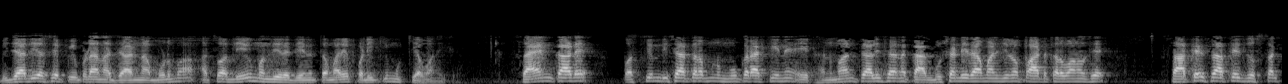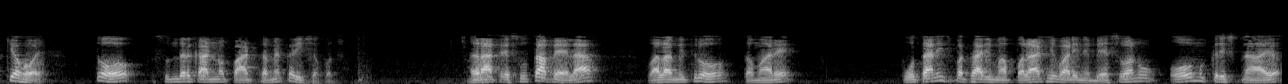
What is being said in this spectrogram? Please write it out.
બીજા દિવસે પીપળાના ઝાડના મૂળમાં અથવા દેવ મંદિરે જઈને તમારે પડીકી મૂકી આવવાની છે. સાયનકાળે પશ્ચિમ દિશા તરફનું મુખ રાખીને એક હનુમાન ચાલીસા અને કાગભૂષણી રામાયણજીનો પાઠ કરવાનો છે. સાથે સાથે જો શક્ય હોય તો સુંદરકાંડનો પાઠ તમે કરી શકો છો. રાત્રે સૂતા પહેલા વાલા મિત્રો તમારે પોતાની જ પથારીમાં પલાઠી વાળીને બેસવાનું. ઓમ કૃષ્ણાય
